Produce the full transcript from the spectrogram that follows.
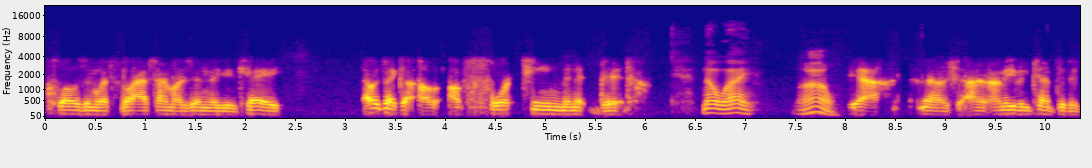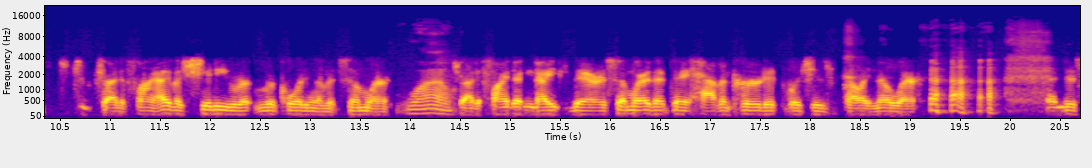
closing with the last time I was in the UK, that was like a, a, a 14 minute bit. no way. Wow. Yeah, no, I, I'm even tempted to, to try to find. I have a shitty re- recording of it somewhere. Wow. try to find a night there somewhere that they haven't heard it, which is probably nowhere. and just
